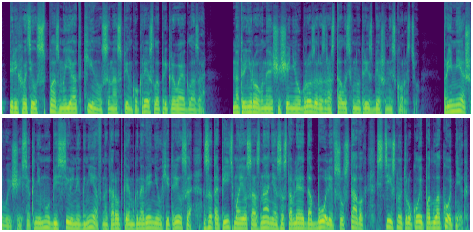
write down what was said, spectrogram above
перехватил спазм, и я откинулся на спинку кресла, прикрывая глаза. Натренированное ощущение угрозы разрасталось внутри с бешеной скоростью. Примешивающийся к нему бессильный гнев на короткое мгновение ухитрился затопить мое сознание, заставляя до боли в суставах стиснуть рукой подлокотник.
